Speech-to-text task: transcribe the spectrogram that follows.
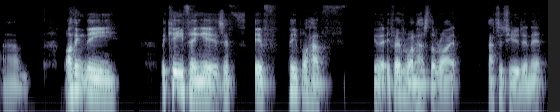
Um, I think the the key thing is if if people have you know if everyone has the right attitude in it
